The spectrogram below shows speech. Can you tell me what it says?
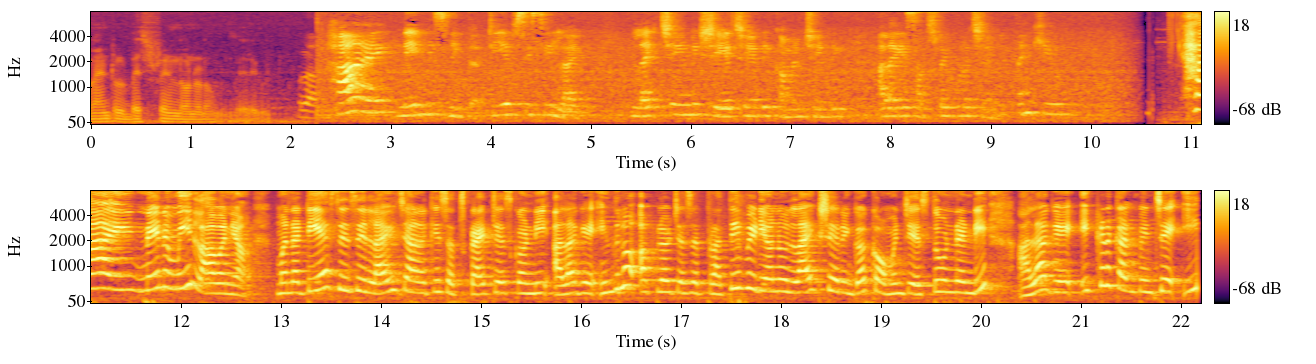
అలాంటి వాళ్ళు బెస్ట్ ఫ్రెండ్ ఉండడం వెరీ గుడ్ హాయ్ నేను మీ స్నిగ్ధ టీఎఫ్సిసి లైవ్ లైక్ చేయండి షేర్ చేయండి కమెంట్ చేయండి అలాగే సబ్స్క్రైబ్ కూడా చేయండి. థ్యాంక్ యూ నేను మీ లావణ్య. మన టీఎస్సీసీ లైవ్ ఛానల్కి సబ్స్క్రైబ్ చేసుకోండి. అలాగే ఇందులో అప్లోడ్ చేసే ప్రతి వీడియోను లైక్ షేరింగ్గా కామెంట్ చేస్తూ ఉండండి. అలాగే ఇక్కడ కనిపించే ఈ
